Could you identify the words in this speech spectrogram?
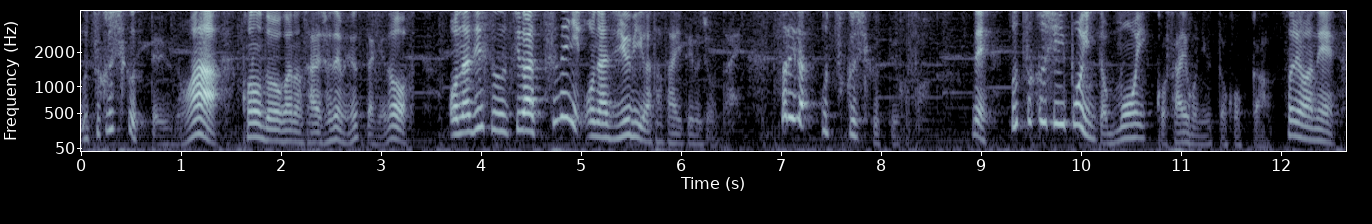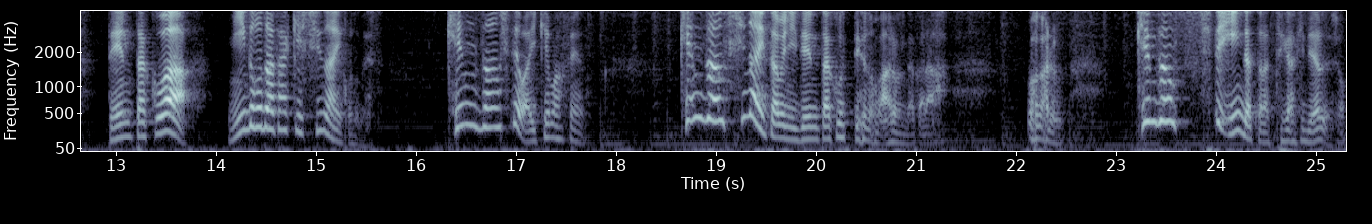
美しくっていうのはこの動画の最初でも言ったけど同じ数値は常に同じ指が叩いてる状態。それが美しくっていうこと。で美しいポイントもう一個最後に言っとこうか。それはね電卓は二度叩きしないことです。検算してはいけません。検算しないために電卓っていうのがあるんだから。わかる？検算していいんだったら手書きでやるでしょ。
